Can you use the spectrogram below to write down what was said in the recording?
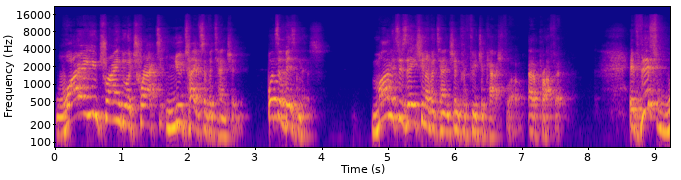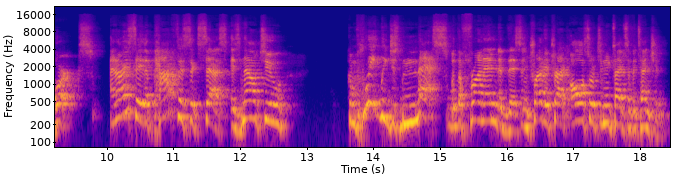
why are you trying to attract new types of attention? What's a business? Monetization of attention for future cash flow at a profit. If this works, and I say the path to success is now to completely just mess with the front end of this and try to attract all sorts of new types of attention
